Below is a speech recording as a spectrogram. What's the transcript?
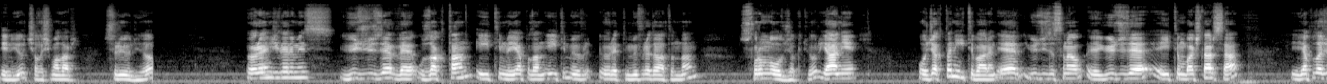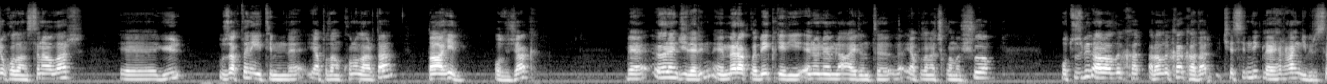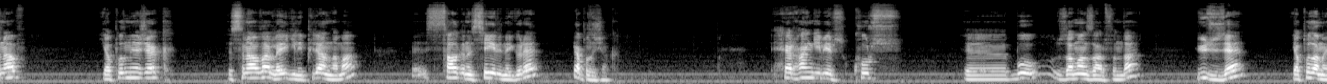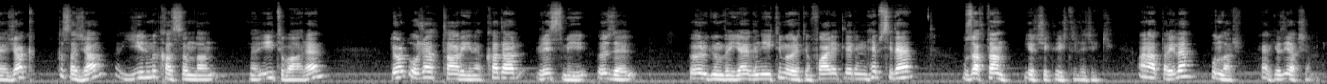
deniyor. Çalışmalar sürüyor diyor. Öğrencilerimiz yüz yüze ve uzaktan eğitimle yapılan eğitim öğre- öğretim müfredatından sorumlu olacak diyor. Yani Ocak'tan itibaren eğer yüz yüze sınav e, yüz yüze eğitim başlarsa e, yapılacak olan sınavlar e, uzaktan eğitimle yapılan konularda dahil olacak ve öğrencilerin merakla beklediği en önemli ayrıntı yapılan açıklama şu. 31 Aralık Aralık'a kadar kesinlikle herhangi bir sınav yapılmayacak. Sınavlarla ilgili planlama salgının seyrine göre yapılacak. Herhangi bir kurs e, bu zaman zarfında yüz yüze yapılamayacak. Kısaca 20 Kasım'dan e, itibaren 4 Ocak tarihine kadar resmi, özel, örgün ve yaygın eğitim öğretim faaliyetlerinin hepsi de uzaktan gerçekleştirilecek. Ana hatlarıyla bunlar. Herkese iyi akşamlar.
